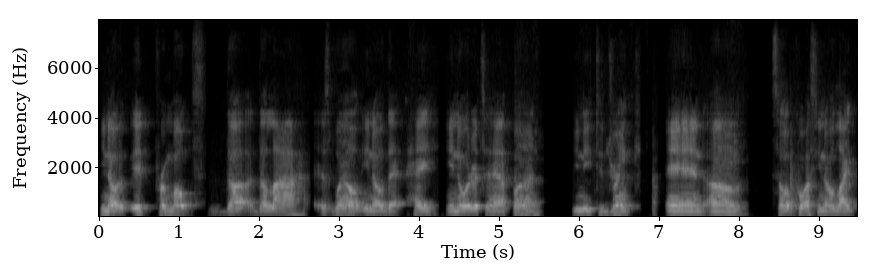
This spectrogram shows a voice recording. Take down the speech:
you know it promotes the the lie as well you know that hey in order to have fun you need to drink and um so of course you know like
